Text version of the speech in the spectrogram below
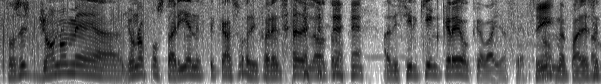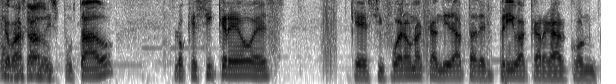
Entonces yo no me yo no apostaría en este caso, a diferencia del otro, a decir quién creo que vaya a ser. Sí, Me parece que va a estar disputado. Lo que sí creo es que si fuera una candidata del PRI va a cargar con,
